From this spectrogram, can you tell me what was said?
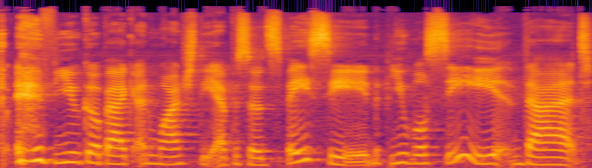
if you go back and watch the episode Space Seed, you will see that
